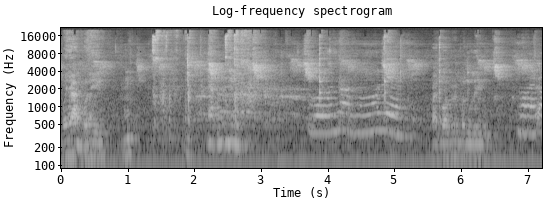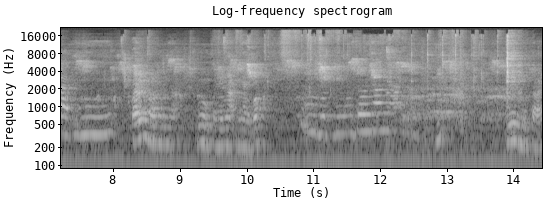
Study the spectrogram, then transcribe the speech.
บ่ยากบ่ลิงหึ อยากมันดี ไปบ่ไปเบิ่งลิง ไปเลยมาทำงานรวมไปยังไงไงบ้างนี่หมูสาย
